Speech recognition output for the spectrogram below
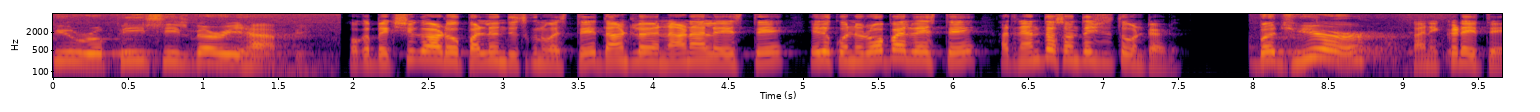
few rupees very happy ఒక భిక్షగాడు పళ్ళెం తీసుకుని వస్తే దాంట్లో నాణాలు వేస్తే ఏదో కొన్ని రూపాయలు వేస్తే అతను ఎంతో సంతోషిస్తూ ఉంటాడు. బట్ హియర్ కానీ ఇక్కడైతే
